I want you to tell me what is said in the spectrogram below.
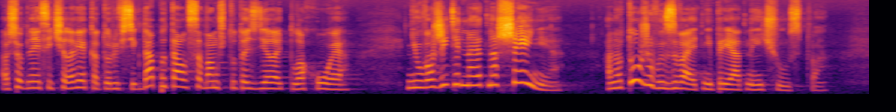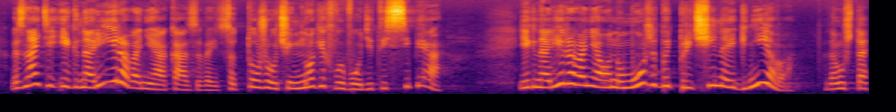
особенно если человек, который всегда пытался вам что-то сделать плохое. Неуважительное отношение, оно тоже вызывает неприятные чувства. Вы знаете, игнорирование, оказывается, тоже очень многих выводит из себя. Игнорирование, оно может быть причиной гнева, потому что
